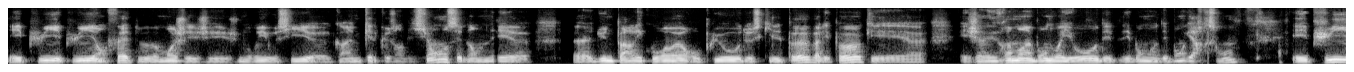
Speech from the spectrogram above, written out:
Et puis, et puis, en fait, euh, moi, j'ai, j'ai, je nourris aussi euh, quand même quelques ambitions. C'est d'emmener, euh, d'une part, les coureurs au plus haut de ce qu'ils peuvent à l'époque. Et, et j'avais vraiment un bon noyau, des, bons, des bons garçons. Et puis,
